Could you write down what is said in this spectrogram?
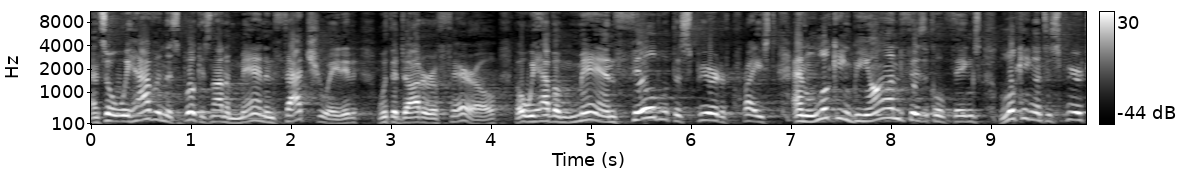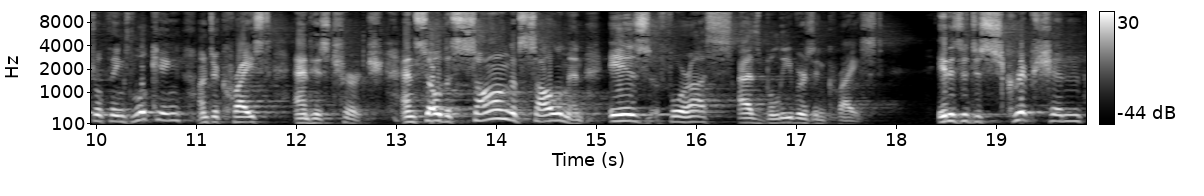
And so what we have in this book is not a man infatuated with the daughter of Pharaoh, but we have a man filled with the Spirit of Christ and looking beyond physical things, looking unto spiritual things, looking unto Christ and his church. And so the Song of Solomon is for us as believers in Christ. It is a description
